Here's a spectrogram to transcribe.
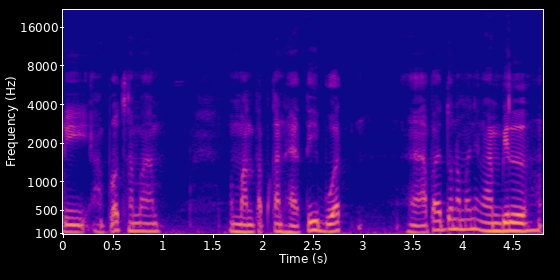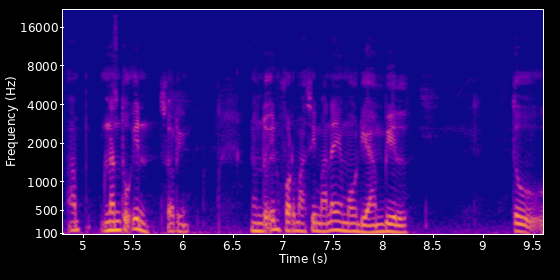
diupload sama memantapkan hati buat uh, apa itu namanya ngambil uh, nentuin sorry nentuin informasi mana yang mau diambil. Tuh.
